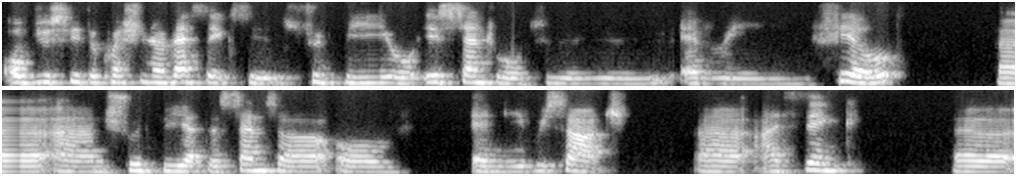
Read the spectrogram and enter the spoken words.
obviously the question of ethics is, should be or is central to every field uh, and should be at the center of any research. Uh, I think uh,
